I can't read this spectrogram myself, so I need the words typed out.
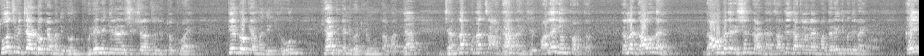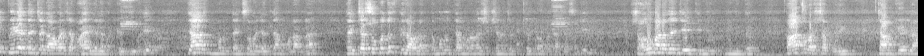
तोच विचार डोक्यामध्ये घेऊन फुलेने दिलेलं शिक्षणाचं जे तत्व आहे ते डोक्यामध्ये घेऊन ह्या ठिकाणी भटकी मुक्तामधल्या ज्यांना कुणाचा आधार नाही जे पाले घेऊन पडतात त्याला गाव नाही. गावामध्ये रेशन कार्ड नाही जाती दाखला नाही मतदारयादीमध्ये नाही. काही पिढ्या त्यांच्या गावाच्या बाहेर गेल्या भटकंतीमध्ये. त्या त्यांच्या समाजातल्या मुलांना त्यांच्यासोबतच फिरावं लागतं म्हणून त्या मुलांना शिक्षणाच्या मुख्य प्रमाणे आणण्यासाठी शाहू महाराजांच्या जयंती निमित्त पाच वर्षापूर्वी जामखेडला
